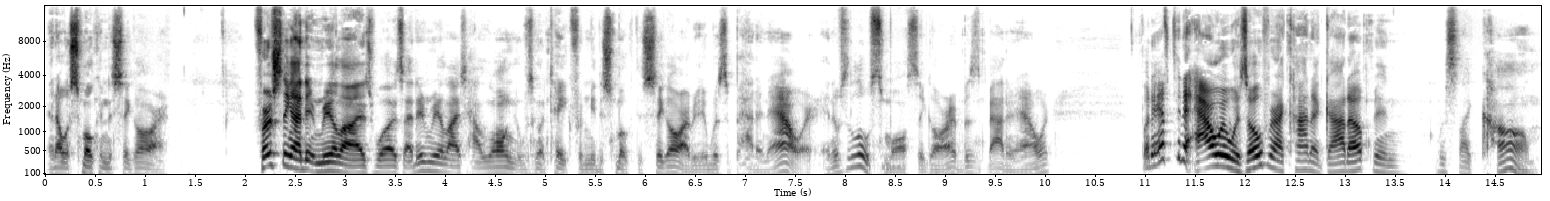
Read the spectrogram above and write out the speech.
and I was smoking the cigar. First thing I didn't realize was I didn't realize how long it was going to take for me to smoke the cigar. It was about an hour, and it was a little small cigar. It was about an hour. But after the hour was over, I kind of got up and was like calm,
